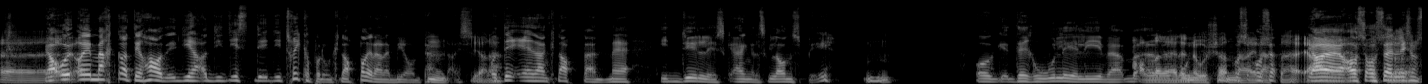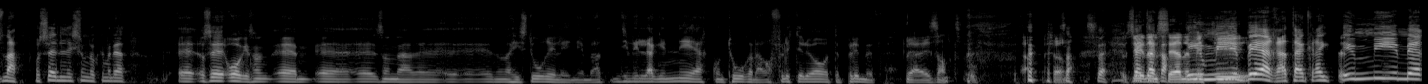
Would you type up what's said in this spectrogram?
Eh, Ja, og, og jeg merker at de, har, de, de, de, trykker på noen knapper i denne Beyond Paradise. Mm, gjør det. Og det er den knappen med idyllisk engelsk landsby. Og det rolige livet. Allerede nå skjønner jeg dette. Ja, ja, ja. Og så er det liksom sånn der Og så er det liksom noe med det at eh, og så er det òg en sånn, eh, eh, sånn der, eh, sånn der historielinje med at de vil legge ned kontoret der og flytte det over til Plymouth. Ja, ikke sant. Uff. Ja, skjønner. Så, så så jeg det tenker, det er jo mye i- bedre, tenker jeg. Det er jo mye mer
